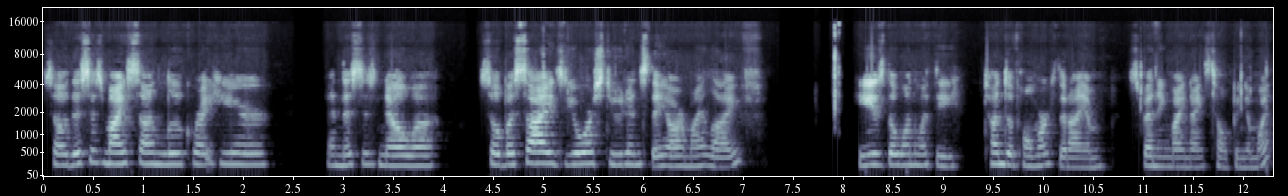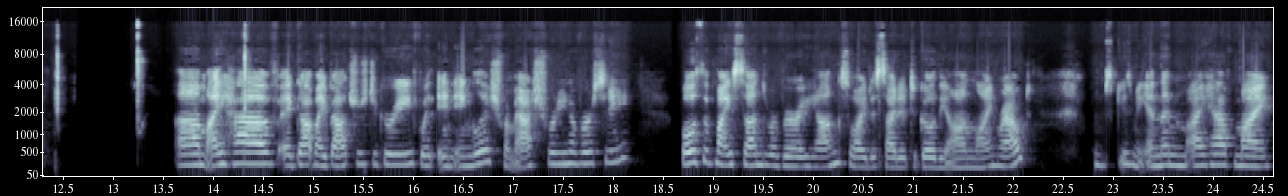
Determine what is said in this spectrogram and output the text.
So this is my son Luke right here, and this is Noah. So besides your students, they are my life. He is the one with the tons of homework that I am spending my nights helping him with. Um, I have I got my bachelor's degree with, in English from Ashford University. Both of my sons were very young, so I decided to go the online route. Excuse me. And then I have my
